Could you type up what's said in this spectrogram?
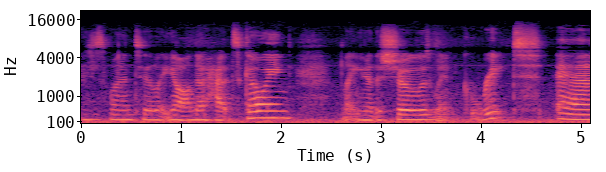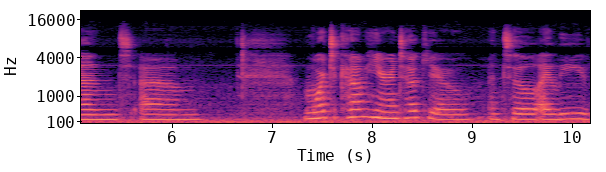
I just wanted to let y'all know how it's going, let you know the shows went great, and um, more to come here in Tokyo until I leave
